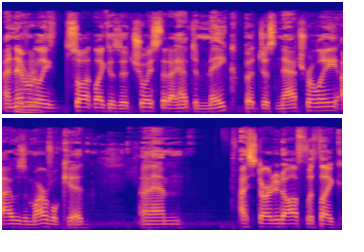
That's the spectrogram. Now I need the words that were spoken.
I never Mhm. really saw it like as a choice that I had to make, but just naturally, I was a Marvel kid. Um, I started off with like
